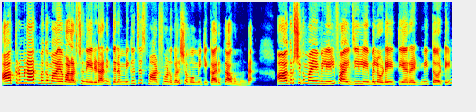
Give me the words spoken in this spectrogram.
ആക്രമണാത്മകമായ വളർച്ച നേരിടാൻ ഇത്തരം മികച്ച സ്മാർട്ട് ഫോണുകൾ ഷവോമിക്ക് കരുത്താകുന്നുണ്ട്. ആകർഷകമായ വിലയിൽ ഫൈവ് ജി ലേബലോടെ എത്തിയ Redmi thirteen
